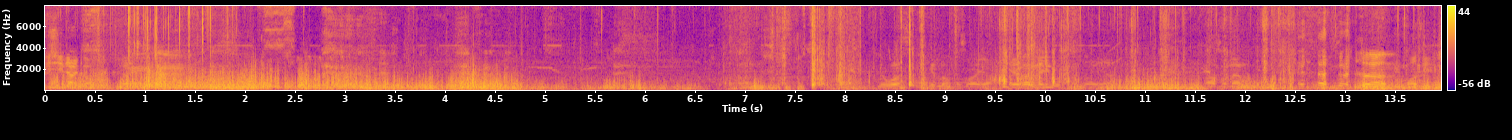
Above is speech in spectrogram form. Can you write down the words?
És irányba. Jó, azt neked lom az alján. Figyelj, rakd le nyugodtan az alján. Azon nem volt. Az is.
